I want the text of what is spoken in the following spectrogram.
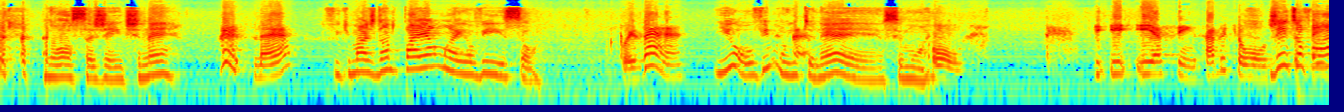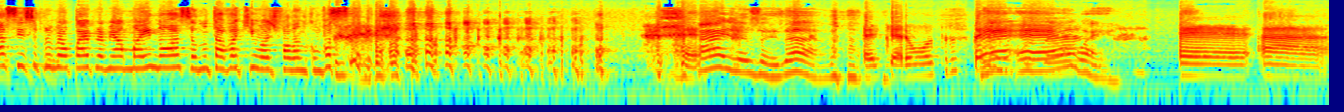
Nossa, gente, né? né? Fico imaginando o pai e a mãe ouvir isso. Pois é. E ouve muito, é. né, Simone? Ouve. E, e, e, assim, sabe que eu ouço. Gente, se eu falasse isso pro meu pai e pra minha mãe, nossa, eu não tava aqui hoje falando com você. é. Ai, Jesus. Ah. É que eram outros tempos. É, é né? ué. É, a,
